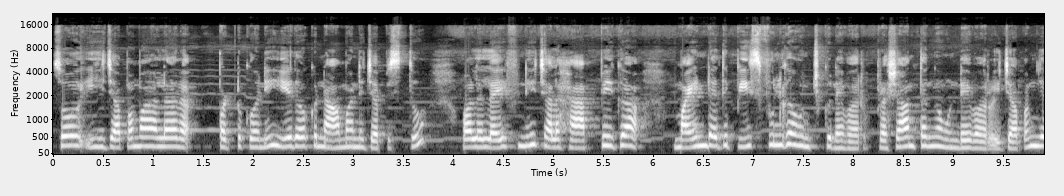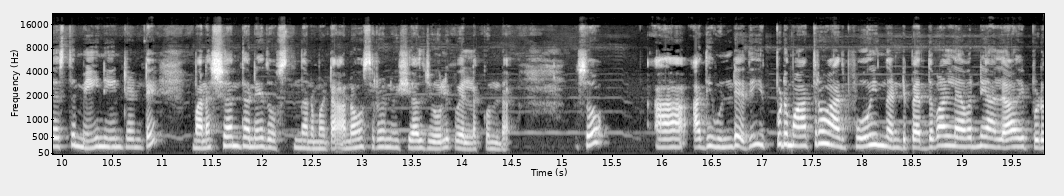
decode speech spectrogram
సో ఈ జపమాల పట్టుకొని ఏదో ఒక నామాన్ని జపిస్తూ వాళ్ళ లైఫ్ని చాలా హ్యాపీగా మైండ్ అది పీస్ఫుల్గా ఉంచుకునేవారు ప్రశాంతంగా ఉండేవారు. ఈ జపం చేస్తే మెయిన్ ఏంటంటే మనశ్శాంతి అనేది వస్తుందన్నమాట అనవసరమైన విషయాలు జోలికి వెళ్ళకుండా. సో అది ఉండేది. ఇప్పుడు మాత్రం అది పోయిందండి. పెద్దవాళ్ళని ఎవరిని అలా ఇప్పుడు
